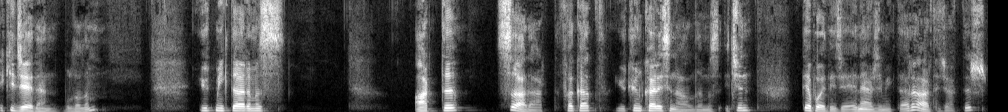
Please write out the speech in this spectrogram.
2C'den bulalım. Yük miktarımız arttı. Sığa da arttı. Fakat yükün karesini aldığımız için depo edeceği enerji miktarı artacaktır.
